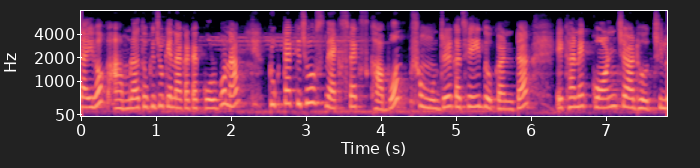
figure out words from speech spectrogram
যাই হোক, আমরা তো কিছু কেনাকাটা করব না। টুকটাক কিছু স্ন্যাক্স ফ্যাক্স খাব। সমুদ্রের কাছে এই দোকানটা। এখানে কর্ন চাট হচ্ছিল,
